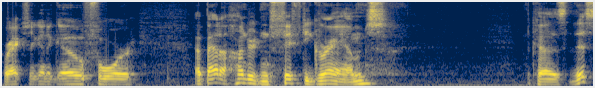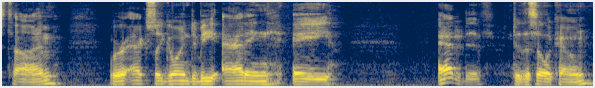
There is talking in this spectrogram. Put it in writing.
We're actually gonna go for about 150 grams because this time we're actually going to be adding a additive to the silicone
